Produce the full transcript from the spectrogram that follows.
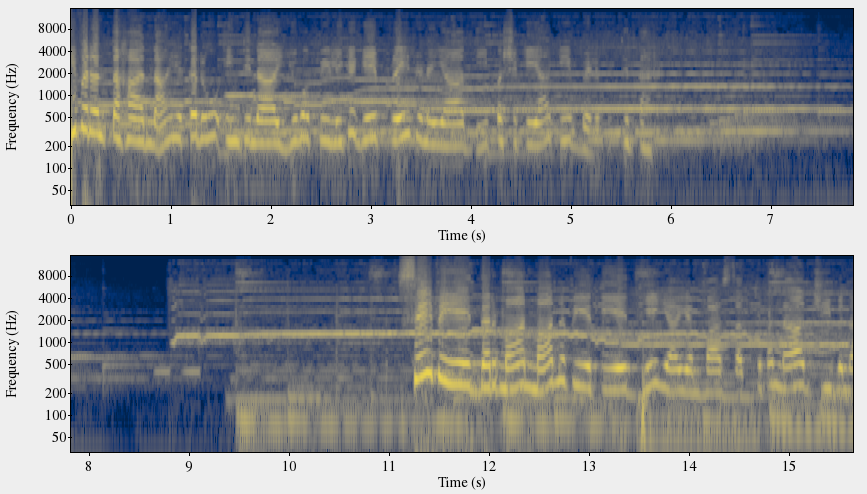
ಇವರಂತಹ ನಾಯಕರು ಇಂದಿನ ಯುವ ಪೀಳಿಗೆಗೆ ಪ್ರೇರಣೆಯ ದೀಪಶಿಕೆಯಾಗಿ ಬೆಳಗುತ್ತಿದ್ದಾರೆ. ಸೇವೆಯೇ ಧರ್ಮ ಮಾನವೀಯತೆಯೇ ಧ್ಯೇಯ ಎಂಬ ಸತ್ಯವನ್ನ, ಜೀವನ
